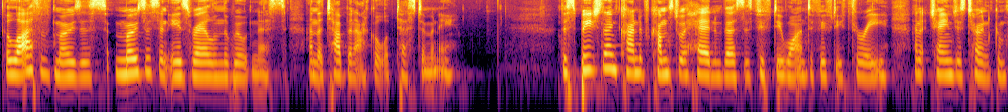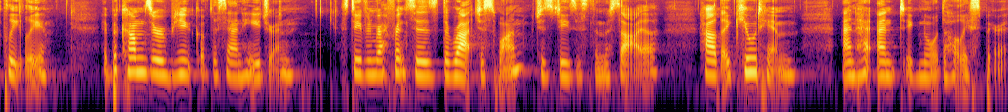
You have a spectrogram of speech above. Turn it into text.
the life of Moses, Moses and Israel in the wilderness, and the tabernacle of testimony. The speech then kind of comes to a head in verses 51 to 53, and it changes tone completely. It becomes a rebuke of the Sanhedrin. Stephen references the righteous one, which is Jesus the Messiah, how they killed him and, and ignored the Holy Spirit.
